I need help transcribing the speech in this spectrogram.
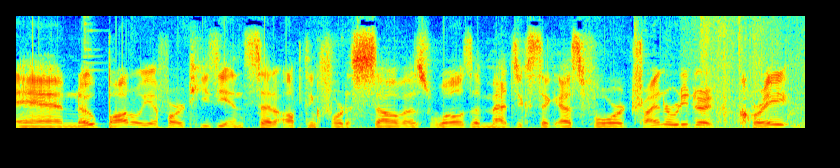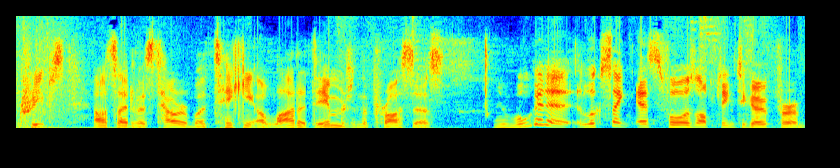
And no bottle yet for Arteezy, instead opting for the salve as well as a magic stick S4, trying to redirect cra- creeps outside of his tower, but taking a lot of damage in the process. We're gonna. It looks like S4 is opting to go for a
